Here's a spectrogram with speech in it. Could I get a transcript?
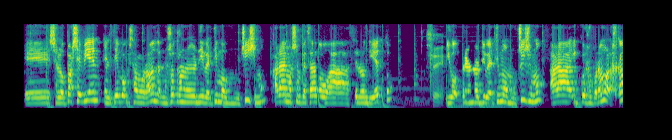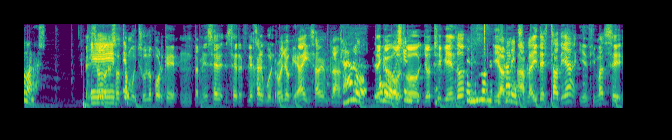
eh, se lo pase bien el tiempo que estamos grabando. Nosotros nos divertimos muchísimo. Ahora hemos empezado a hacerlo en directo. Sí. pero nos divertimos muchísimo. Ahora incluso ponemos las cámaras. Eso, eh, está muy chulo porque mm, también se, refleja el buen rollo que hay, ¿sabes? En plan, de que, yo estoy viendo y habláis de Stadia y encima se,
